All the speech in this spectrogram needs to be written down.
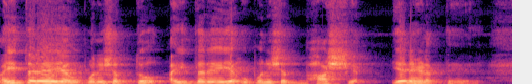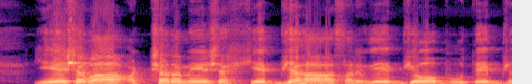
ಐತರೇಯ ಉಪನಿಷತ್ತು ಐತರೇಯ ಉಪನಿಷತ್ ಭಾಷ್ಯ ಏನು ಹೇಳುತ್ತೆ? येष वा अक्षरमेष सर्वेभ्यो भूतेभ्य,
